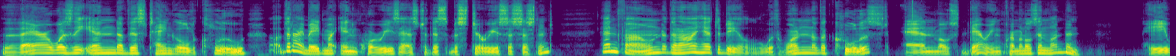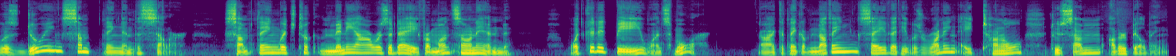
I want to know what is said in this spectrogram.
There was the end of this tangled clue. Uh, then I made my inquiries as to this mysterious assistant, and found that I had to deal with one of the coolest and most daring criminals in London. He was doing something in the cellar, something which took many hours a day for months on end. What could it be once more? I could think of nothing save that he was running a tunnel to some other building.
